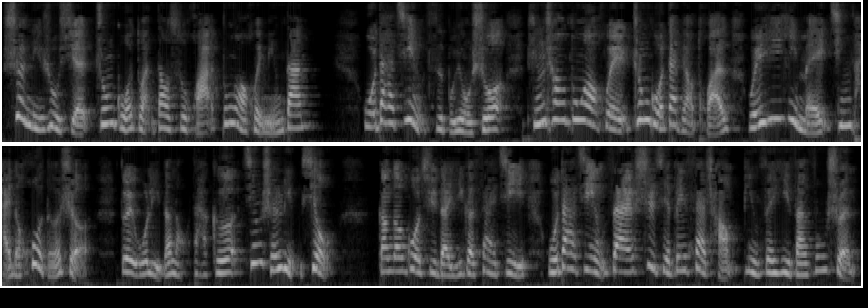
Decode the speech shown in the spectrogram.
顺利入选中国短道速滑冬奥会名单。武大靖自不用说，平昌冬奥会中国代表团唯一一枚金牌的获得者，队伍里的老大哥，精神领袖。刚刚过去的一个赛季，武大靖在世界杯赛场并非一帆风顺，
